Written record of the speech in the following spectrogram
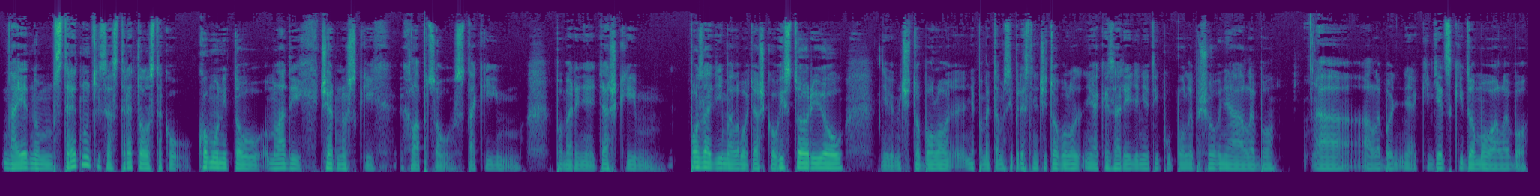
na jednom stretnutí sa stretol s takou komunitou mladých černožských chlapcov s takým pomerne ťažkým pozadím alebo ťažkou históriou. Neviem, či to bolo, nepamätám si presne, či to bolo nejaké zariadenie typu polepšovňa alebo a, alebo nejaký detský domov alebo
